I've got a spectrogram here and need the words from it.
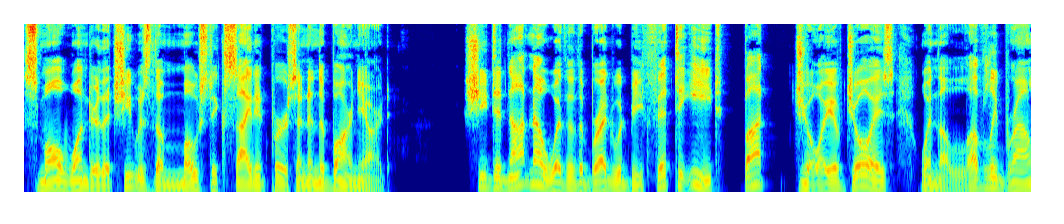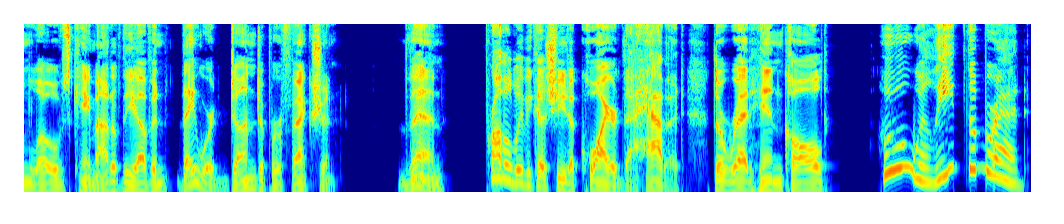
Small wonder that she was the most excited person in the barnyard. She did not know whether the bread would be fit to eat, but joy of joys, when the lovely brown loaves came out of the oven, they were done to perfection. Then, probably because she'd acquired the habit, the red hen called, who will eat the bread?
